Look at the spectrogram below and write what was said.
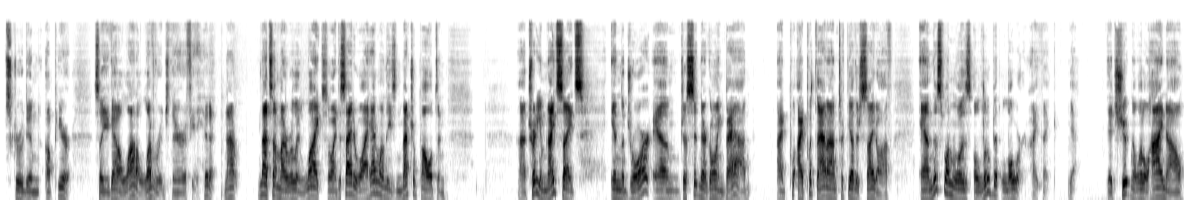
screwed in up here. So you got a lot of leverage there if you hit it. Not not something I really liked, so I decided well I had one of these Metropolitan uh, tritium night sights in the drawer and just sitting there going bad. I put I put that on, took the other sight off, and this one was a little bit lower, I think it's shooting a little high now,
